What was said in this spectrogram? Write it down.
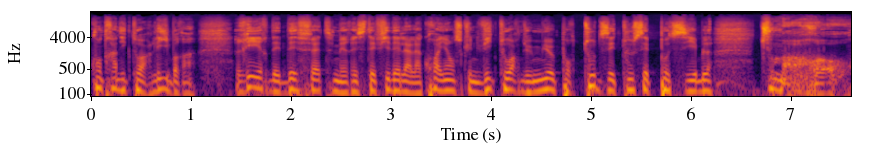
contradictoire, libre. Rire des défaites, mais rester fidèle à la croyance qu'une victoire du mieux pour toutes et tous est possible. Tomorrow.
